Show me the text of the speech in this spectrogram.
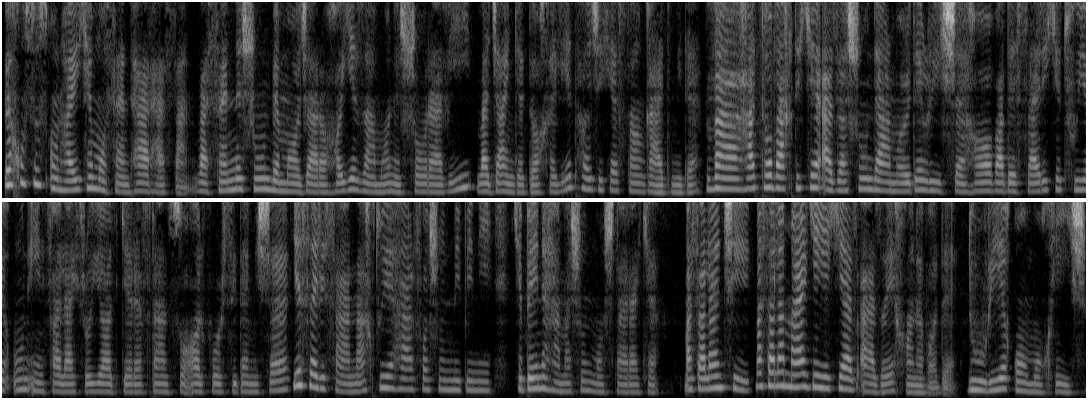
به خصوص اونهایی که مسنتر هستن و سنشون به ماجراهای زمان شوروی و جنگ داخلی تاجیکستان قد میده. و حتی وقتی که ازشون در مورد ریشه ها و بستری که توی اون این فلک رو یاد گرفتن سوال پرسیده میشه یه سری سرنخ توی حرفاشون می‌بینی که بین همشون مشترکه. مثلا چی؟ مثلا مرگ یکی از اعضای خانواده، دوری قوم و خیش،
